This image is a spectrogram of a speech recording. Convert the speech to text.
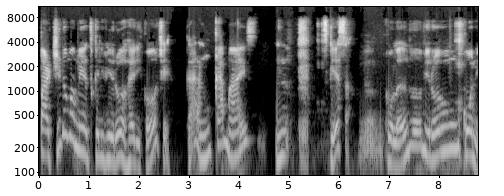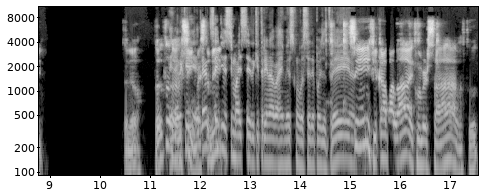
partir do momento que ele virou head coach, cara, nunca mais. Hum, esqueça. Rolando virou um cone. Entendeu? Tanto, ele assim, mas também... você disse mais cedo que treinava arremesso com você depois do treino. Sim, ficava lá e conversava, tudo.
